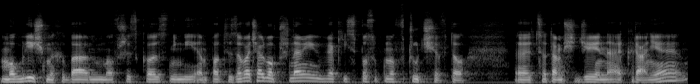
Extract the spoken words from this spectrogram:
mogliśmy chyba mimo wszystko z nimi empatyzować, albo przynajmniej w jakiś sposób no, wczuć się w to, co tam się dzieje na ekranie.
